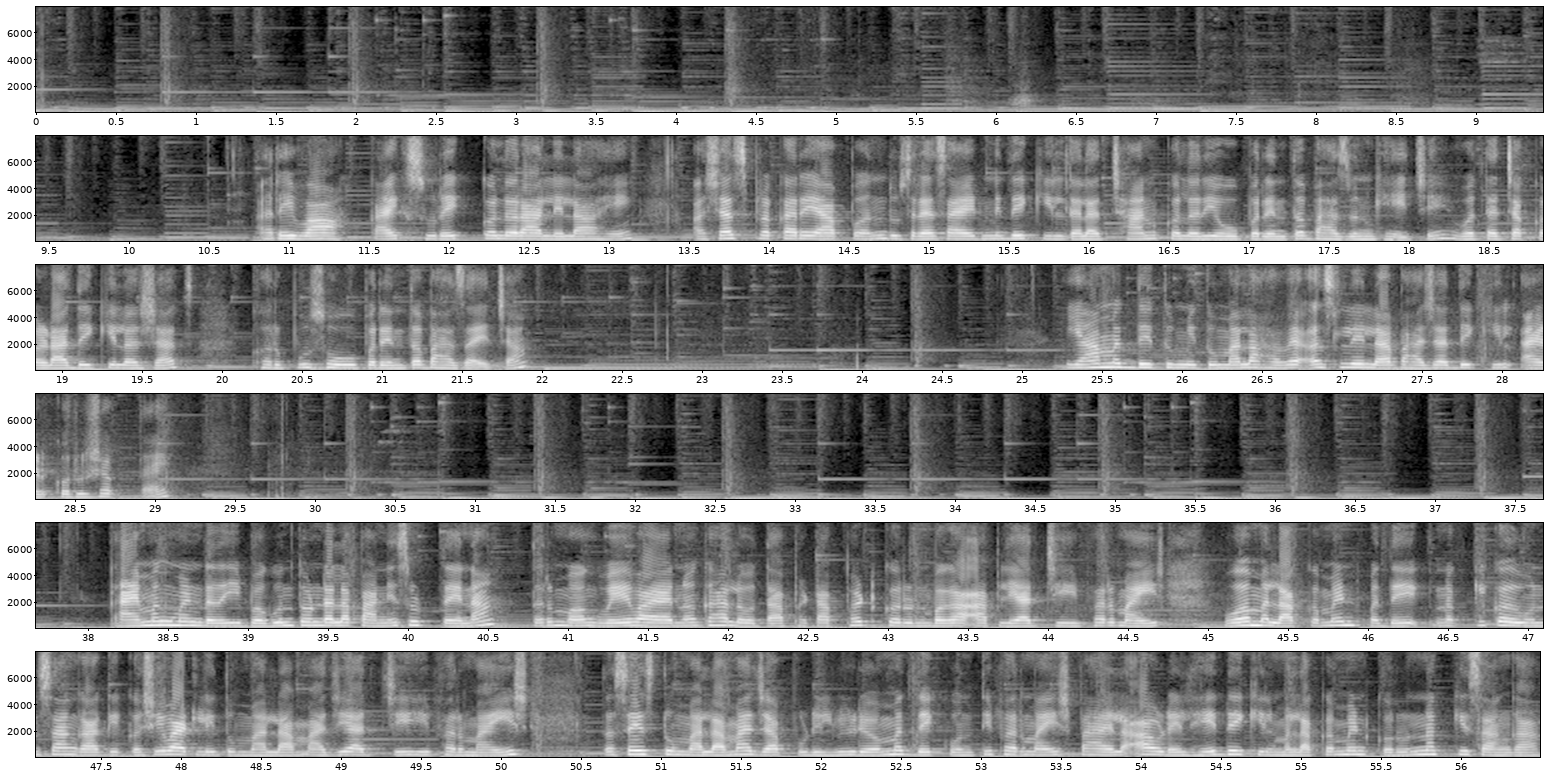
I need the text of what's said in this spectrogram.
अरे वा काय सुरेख कलर आलेला आहे. अशाच प्रकारे आपण दुसऱ्या साईडने देखील त्याला छान कलर येऊपर्यंत भाजून घ्यायचे व त्याच्या कडा देखील अशाच खरपूस होऊपर्यंत भाजायच्या. यामध्ये तुम्ही तुम्हाला हव्या असलेल्या भाज्या देखील ॲड करू शकताय. काय मग मंडळी बघून तोंडाला पाणी सुटतंय ना? तर मग वेळ वाया न घालवता फटाफट करून बघा आपली आजची ही फरमाईश व मला कमेंटमध्ये नक्की कळवून सांगा की कशी वाटली तुम्हाला माझी आजची ही फरमाईश. तसेच तुम्हाला माझ्या पुढील व्हिडिओमध्ये कोणती फरमाईश पाहायला आवडेल हे देखील मला कमेंट करून नक्की सांगा.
